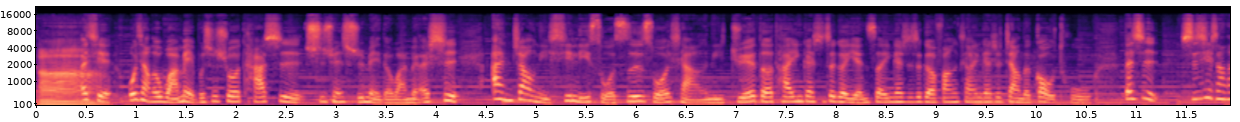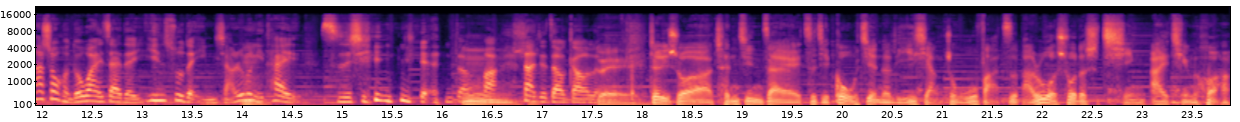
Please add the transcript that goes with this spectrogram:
了啊。而且我讲的完美，不是说它是十全十美的完美，而是按照你心里所思所想，你觉得它应该是这个颜色，应该是这个方向，应该是这样的构图。但是实际上，它受很多外在的因素的影响。如果你太死心眼的话，那就糟糕了。对，这里说啊，陈。沉浸在自己构建的理想中无法自拔。如果说的是情、爱情的话，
